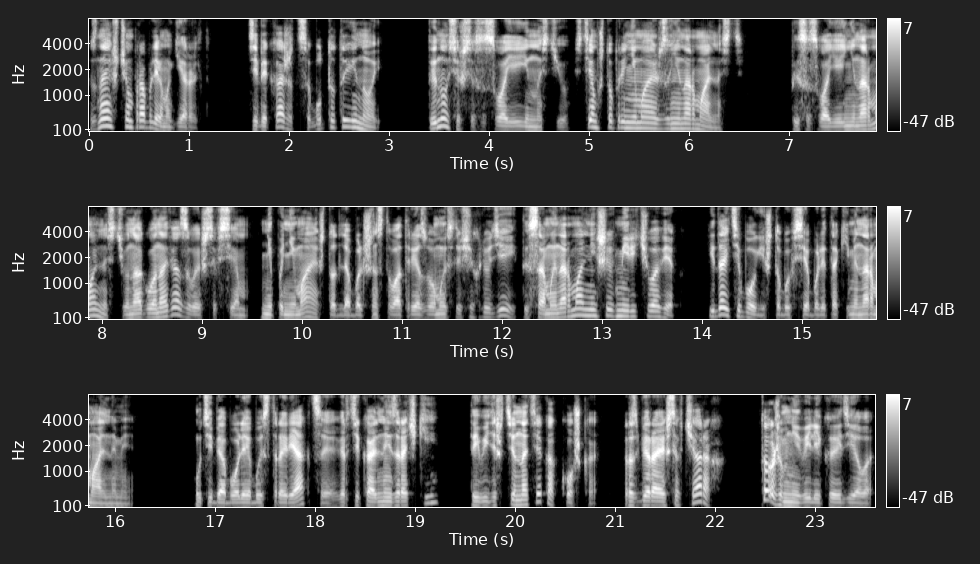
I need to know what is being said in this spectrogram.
Знаешь, в чем проблема, Геральт? Тебе кажется, будто ты иной. Ты носишься со своей инностью, с тем, что принимаешь за ненормальность. Ты со своей ненормальностью нагло навязываешься всем, не понимая, что для большинства трезво мыслящих людей ты самый нормальнейший в мире человек. И дайте боги, чтобы все были такими нормальными. У тебя более быстрая реакция, вертикальные зрачки? Ты видишь в темноте, как кошка? Разбираешься в чарах? Тоже мне великое дело.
